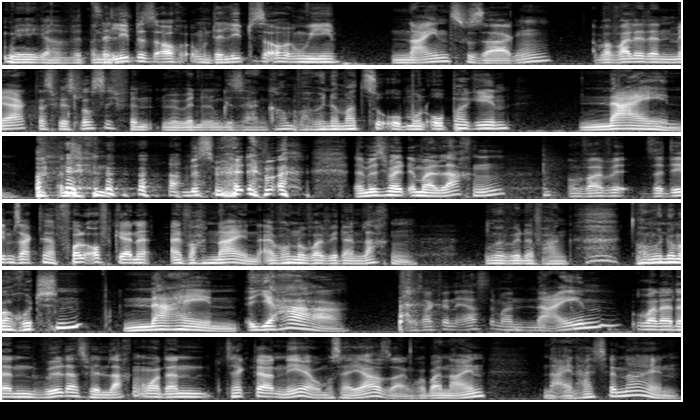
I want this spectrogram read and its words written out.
Mega Und er witzig. liebt es auch, und der liebt es auch irgendwie, Nein zu sagen. Aber weil er dann merkt, dass wir es lustig finden, wenn wir dann ihm sagen, komm, wollen wir nochmal zu Oben und Opa gehen? Nein. Und dann müssen wir halt immer, dann müssen wir halt immer lachen. Und weil wir, seitdem sagt er voll oft gerne einfach Nein. Einfach nur, weil wir dann lachen. Und wenn wir dann fragen, wollen wir nochmal rutschen? Nein. Ja. Er sagt dann erst immer Nein, weil er dann will, dass wir lachen, aber dann checkt er, nee, er muss ja Ja sagen. Aber Nein, Nein heißt ja Nein.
